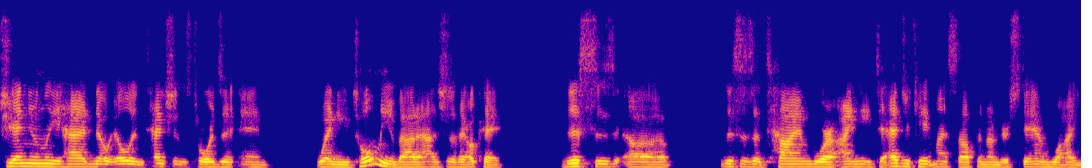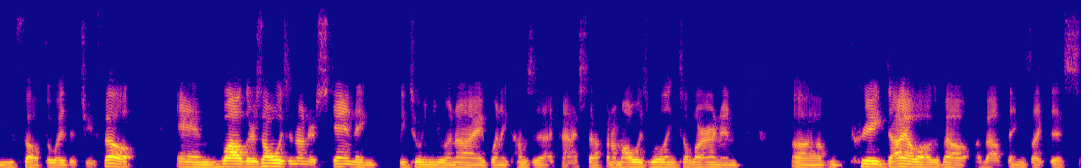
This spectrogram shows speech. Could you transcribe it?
genuinely had no ill intentions towards it, and when you told me about it, I was just like, okay, this is uh, this is a time where I need to educate myself and understand why you felt the way that you felt. And while there's always an understanding between you and I when it comes to that kind of stuff. And I'm always willing to learn and um, create dialogue about about things like this.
